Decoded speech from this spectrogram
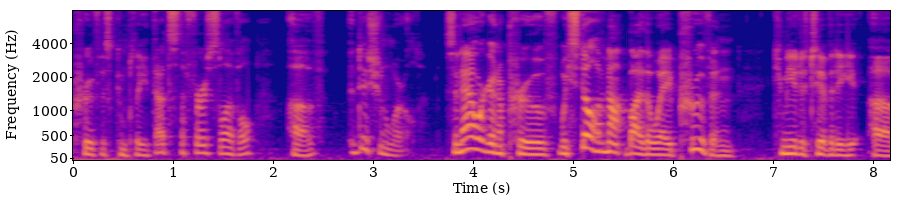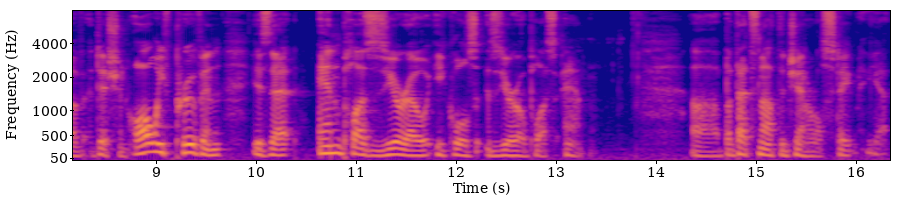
proof is complete. That's the first level of addition world. So now we're going to prove, we still have not, by the way, proven commutativity of addition. All we've proven is that n plus 0 equals 0 plus n. Uh, but that's not the general statement yet.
